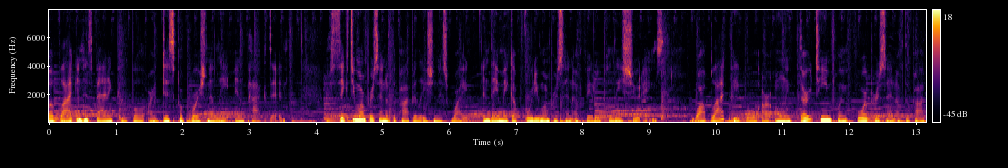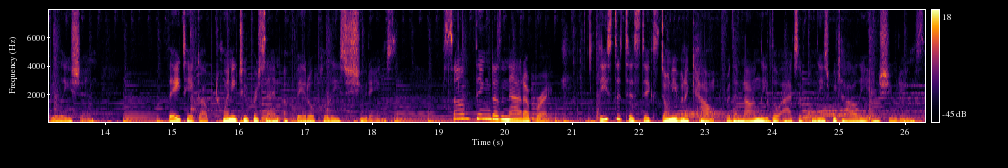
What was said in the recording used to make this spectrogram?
but black and Hispanic people are disproportionately impacted. 61% of the population is white, and they make up 41% of fatal police shootings, while black people are only 13.4% of the population. They take up 22% of fatal police shootings. Something doesn't add up right. These statistics don't even account for the non lethal acts of police brutality and shootings.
